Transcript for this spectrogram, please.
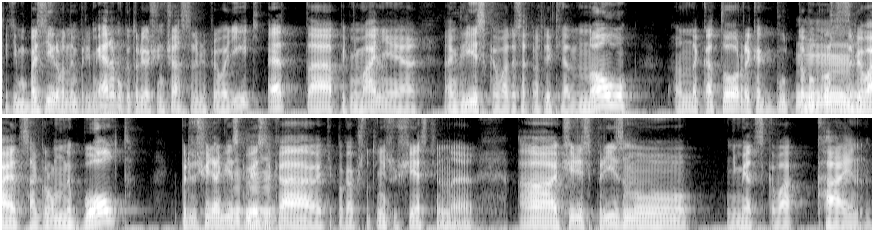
таким базированным примером, который я очень часто люблю приводить, это понимание английского отрицательного артикля no, на который как будто бы mm. просто забивается огромный болт при изучении английского mm-hmm. языка, типа как что-то несущественное, а через призму немецкого kein.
